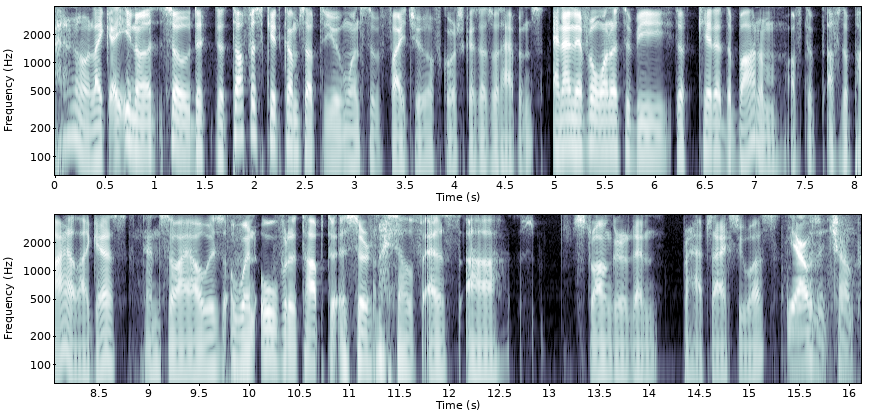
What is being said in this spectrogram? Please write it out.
I don't know, like you know, so the the toughest kid comes up to you and wants to fight you, of course, because that's what happens. And I never wanted to be the kid at the bottom of the of the pile, I guess. And so I always went over the top to assert myself as uh stronger than perhaps I actually was. Yeah, I was a chump.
